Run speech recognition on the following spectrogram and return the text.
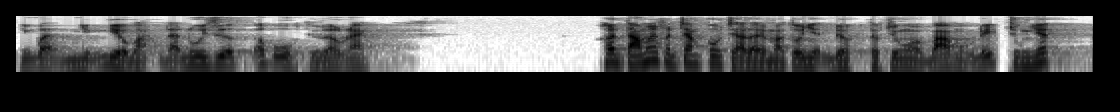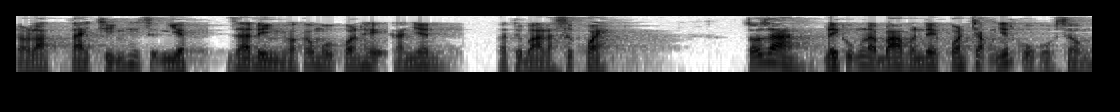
những bạn những điều bạn đã nuôi dưỡng ấp ủ từ lâu nay. Hơn 80% câu trả lời mà tôi nhận được tập trung vào ba mục đích chung nhất, đó là tài chính hay sự nghiệp, gia đình và các mối quan hệ cá nhân, và thứ ba là sức khỏe. Rõ ràng, đây cũng là ba vấn đề quan trọng nhất của cuộc sống.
